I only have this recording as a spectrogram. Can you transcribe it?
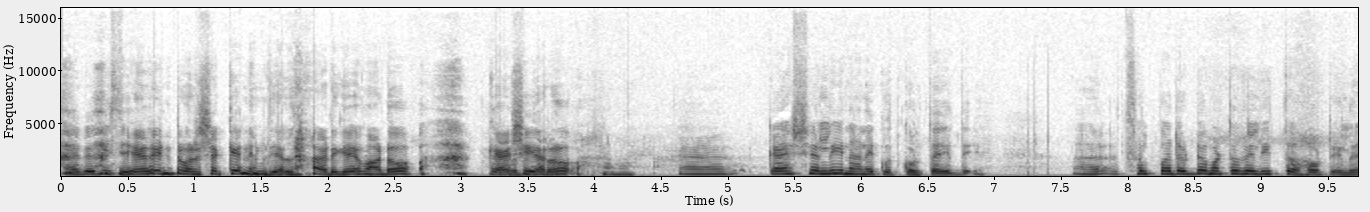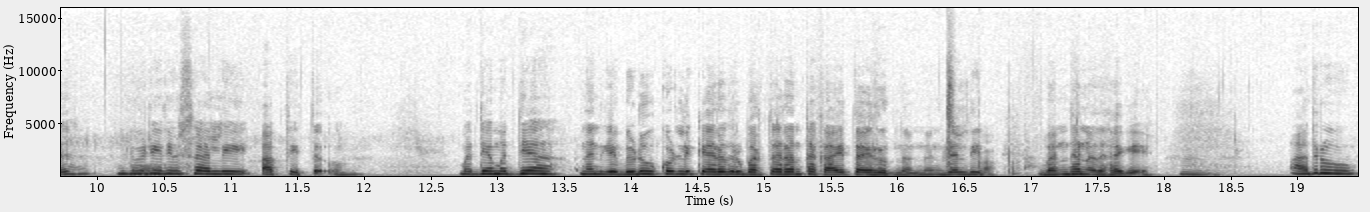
ಹಾಗಾಗಿ ಏಳೆಂಟು ವರ್ಷಕ್ಕೆ ನಿಮ್ದೆಲ್ಲ ಅಡುಗೆ ಮಾಡೋ ಕ್ಯಾಶಿಯರು ಕ್ಯಾಶಲ್ಲಿ ನಾನೇ ಕೂತ್ಕೊಳ್ತಾ ಇದ್ದೆ. ಸ್ವಲ್ಪ ದೊಡ್ಡ ಮಟ್ಟದಲ್ಲಿ ಇತ್ತು ಹೋಟೆಲ್ ಇಡೀ ದಿವಸ ಅಲ್ಲಿ ಆಗ್ತಿತ್ತು. ಮಧ್ಯ ಮಧ್ಯ ನನಗೆ ಬಿಡುವು ಕೊಡಲಿಕ್ಕೆ ಯಾರಾದರೂ ಬರ್ತಾರಂತ ಕಾಯ್ತಾ ಇರೋದು ನಾನು. ನನಗೆ ಅಲ್ಲಿ ಬಂಧನದ ಹಾಗೆ. ಆದರೂ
